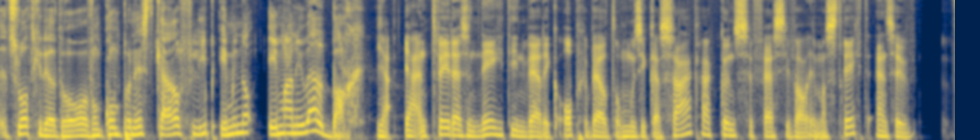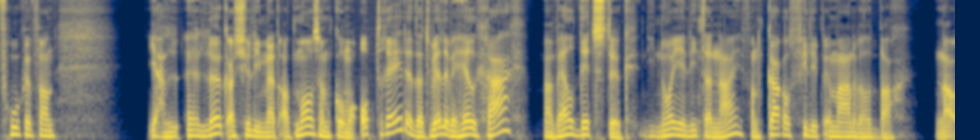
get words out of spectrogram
het slotgedeelte horen van componist Karel Philippe Emmanuel Bach. Ja, ja, in 2019 werd ik opgebeld door Musica Sacra, kunstenfestival in Maastricht. En ze vroegen van, ja, eh, leuk als jullie met Atmosam komen optreden. Dat willen we heel graag. Maar wel dit stuk, die Neue Litanei van Karl Philipp Emanuel Bach. Nou,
